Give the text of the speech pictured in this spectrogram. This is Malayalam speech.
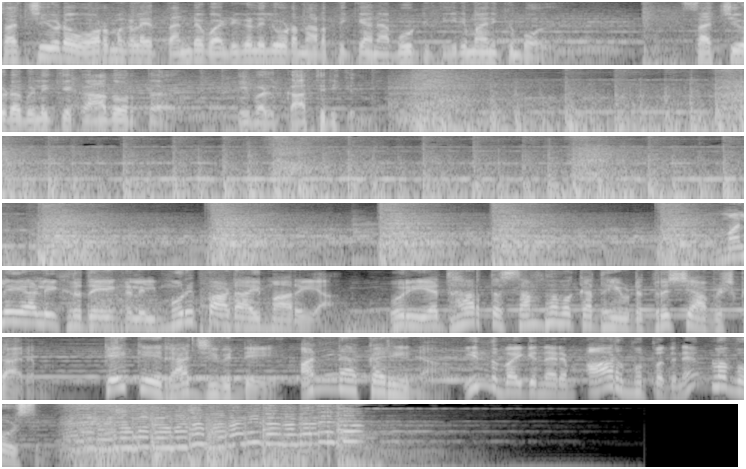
സച്ചിയുടെ ഓർമ്മകളെ തന്റെ വഴികളിലൂടെ നടത്തിക്കാൻ അബൂട്ടി തീരുമാനിക്കുമ്പോൾ സച്ചിയുടെ വിളിക്ക് കാതോർത്ത് ഇവൾ കാത്തിരിക്കുന്നു. മലയാളി ഹൃദയങ്ങളിൽ മുറിപ്പാടായി മാറിയ ഒരു യഥാർത്ഥ സംഭവ കഥയുടെ ദൃശ്യാവിഷ്കാരം. കെ കെ രാജീവിന്റെ അന്ന കരീന. ഇന്ന് വൈകുന്നേരം ആറ് മുപ്പതിന് ഫ്ലവേഴ്സിൽ.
